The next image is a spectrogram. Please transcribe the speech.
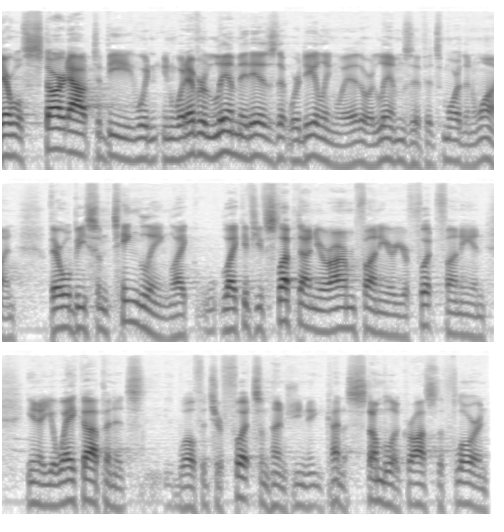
there will start out to be, in whatever limb it is that we're dealing with, or limbs if it's more than one, there will be some tingling, like, like if you've slept on your arm funny or your foot funny, and you know you wake up and it's well, if it's your foot, sometimes you, you kind of stumble across the floor and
